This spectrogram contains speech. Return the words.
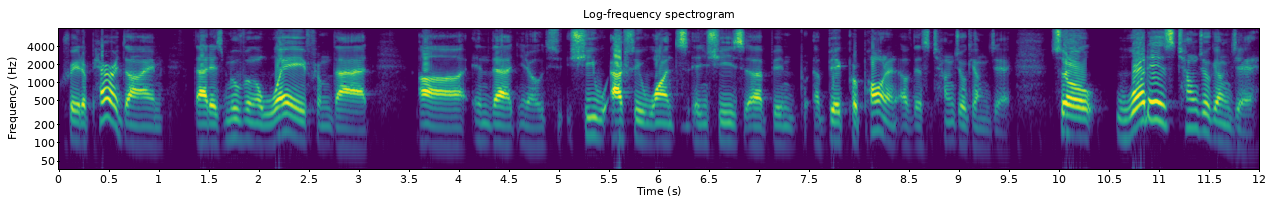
create a paradigm that is moving away from that. Uh, in that, you know, she actually wants, and she's uh, been a big proponent of this 창조 경제. So, what is 창조 경제?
